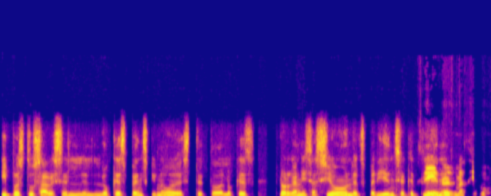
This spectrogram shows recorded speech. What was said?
y pues tú sabes lo que es Penske, ¿no? Este, todo lo que es la organización, la experiencia que tiene. es masivo.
